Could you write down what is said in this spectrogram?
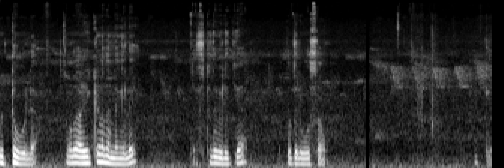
വിട്ടുപോകില്ല നമ്മൾ അഴിക്കണമെന്നുണ്ടെങ്കിൽ ജസ്റ്റ് ഇത് വിളിക്കുക ഇപ്പോൾ ലൂസാവും ഓക്കെ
